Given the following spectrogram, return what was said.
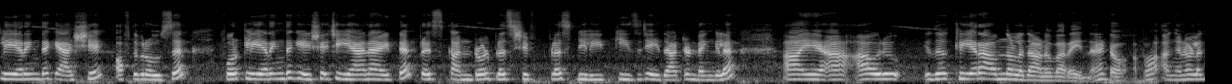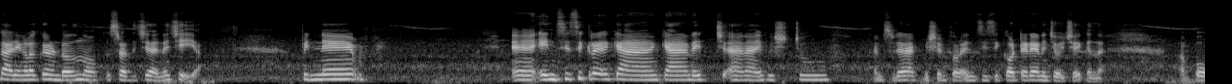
clearing the cache of the browser for clearing the cache ചെയ്യാനായിട്ട് press control plus shift plus delete keys ചെയ്തിട്ടുണ്ടെങ്കിൽ ആ ഒരു ഇത് ക്ലിയർ ആവും എന്നുള്ളതാണ് പറയുന്നത് കേട്ടോ. അപ്പോൾ അങ്ങനെയുള്ള കാര്യങ്ങളൊക്കെ ഉണ്ടോ എന്ന് നോക്ക് ശ്രദ്ധിച്ച് തന്നെ ചെയ്യാം. പിന്നെ N C C candidate and I wish to consider admission for N C C കോട്ടയുടെയാണ് ചോദിച്ചേക്കുന്നത്. അപ്പോൾ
